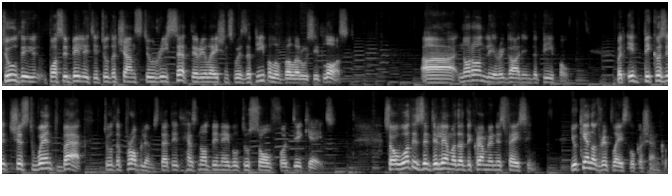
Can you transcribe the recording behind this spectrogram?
to the possibility, to the chance to reset the relations with the people of Belarus, it lost. Uh, not only regarding the people, but it because it just went back to the problems that it has not been able to solve for decades. So, what is the dilemma that the Kremlin is facing? You cannot replace Lukashenko.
